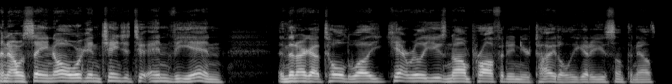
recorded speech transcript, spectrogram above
And I was saying, oh, we're going to change it to NVN. And then I got told, well, you can't really use nonprofit in your title. You got to use something else.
